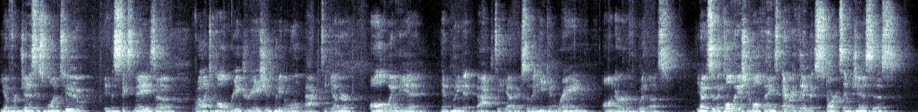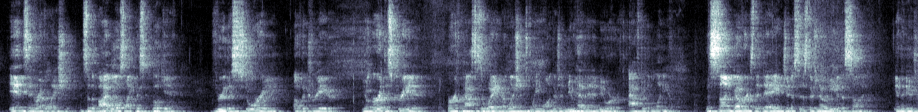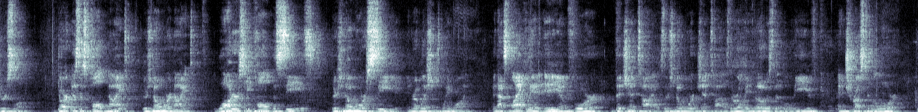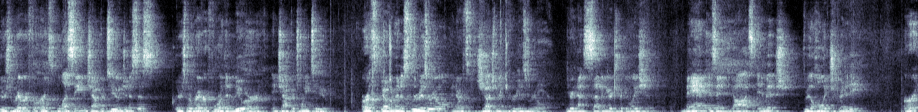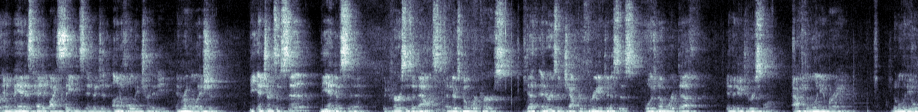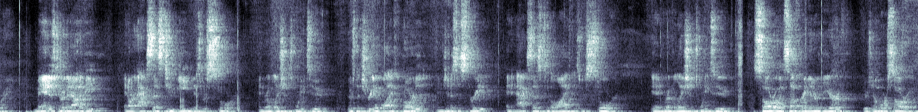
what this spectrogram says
You know, from Genesis 1 2, in the six days of what I like to call recreation, putting the world back together, all the way to the end, Him putting it back together so that He can reign on earth with us. You know, so the culmination of all things, everything that starts in Genesis ends in Revelation. And so the Bible is like this bookend through the story of the Creator. You know, earth is created, earth passes away in Revelation 21. There's a new heaven and a new earth after the millennium. The sun governs the day in Genesis. There's no need of the sun in the New Jerusalem. Darkness is called night. There's no more night. Waters he called the seas. There's no more sea in Revelation 21. And that's likely an idiom for the Gentiles. There's no more Gentiles. There are only those that believe and trust in the Lord. There's river for earth's blessing in chapter 2 in Genesis. There's the river for the new earth in chapter 22. Earth's government is through Israel, and earth's judgment through Israel during that seven year tribulation. Man is in God's image through the Holy Trinity. Earth and man is headed by Satan's image, an unholy trinity in Revelation. The entrance of sin, the end of sin. The curse is announced, and there's no more curse. Death enters in chapter 3 in Genesis. Well, there's no more death in the New Jerusalem after the millennium reign, the millennial reign. Man is driven out of Eden, and our access to Eden is restored in Revelation 22. There's the tree of life guarded in Genesis 3, and access to the life is restored in Revelation 22. Sorrow and suffering enter the earth. There's no more sorrow.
